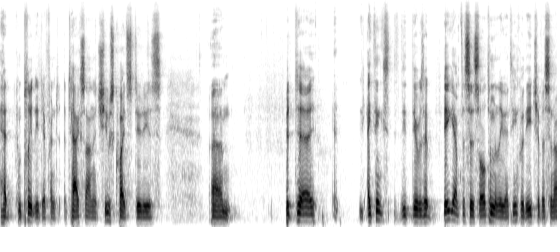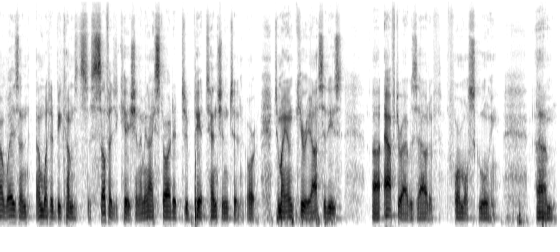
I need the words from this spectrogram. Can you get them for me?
had completely different attacks on it. She was quite studious. Um, but I think there was a big emphasis ultimately, I think, with each of us in our ways on, on what had become self-education. I mean, I started to pay attention to, or to my own curiosities uh, after I was out of formal schooling. Um,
